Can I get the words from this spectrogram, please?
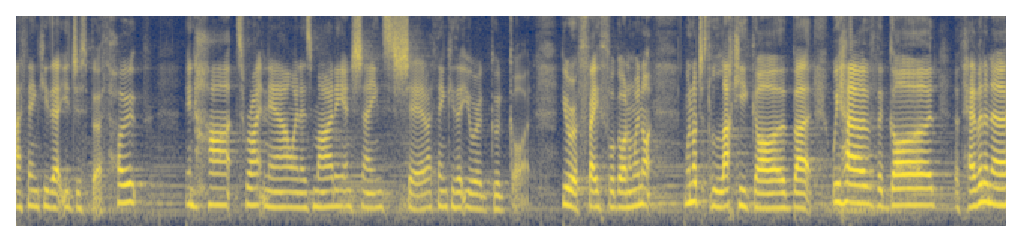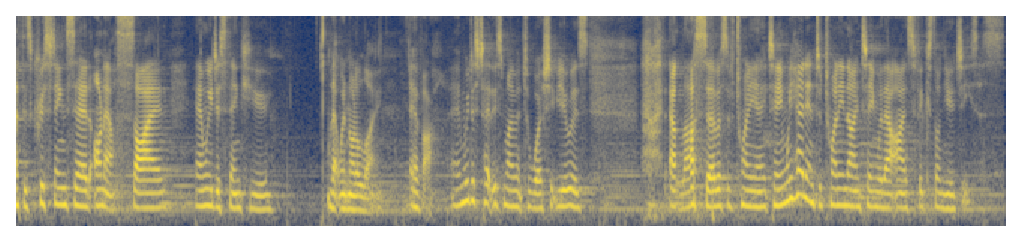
I thank you that you just birth hope in hearts right now. And as Marty and Shane shared, I thank you that you're a good God. You're a faithful God. And we're not, we're not just lucky God, but we have the God of heaven and earth, as Christine said, on our side. And we just thank you that we're not alone, ever. And we just take this moment to worship you as our last service of 2018, we head into 2019 with our eyes fixed on you, Jesus.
